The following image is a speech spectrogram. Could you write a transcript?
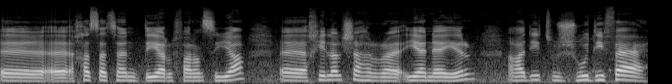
آه، خاصة الديار الفرنسية آه، خلال شهر يناير غادي توجهوا دفاع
